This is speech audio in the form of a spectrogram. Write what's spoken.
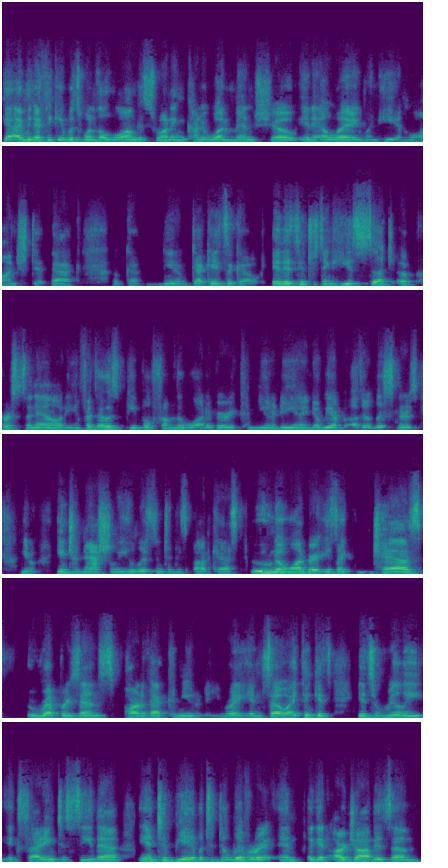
Yeah. I mean, I think it was one of the longest running kind of one man show in LA when he had launched it back, uh, you know, decades ago. And it's interesting. He is such a personality. And for those people from the Waterbury community, and I know we have other listeners, you know, internationally who listen to this podcast who know Waterbury, it's like Chazz represents part of that community right and so i think it's it's really exciting to see that and to be able to deliver it and again our job as um,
